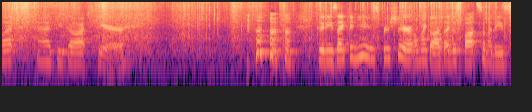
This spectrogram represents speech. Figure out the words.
What have you got here? Goodies I can use for sure. Oh my gosh, I just bought some of these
